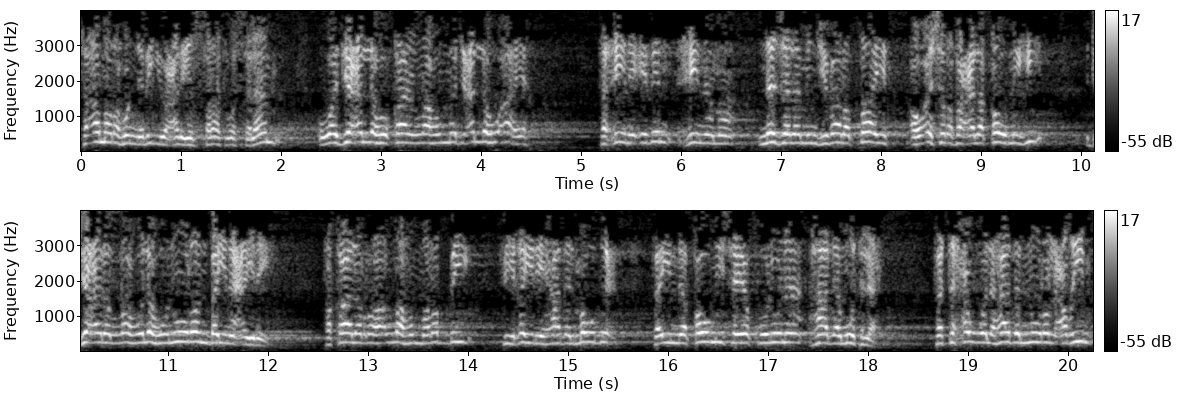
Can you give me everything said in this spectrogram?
فأمره النبي عليه الصلاة والسلام وجعل له قال اللهم اجعل له آية. فحينئذ حينما نزل من جبال الطائف أو أشرف على قومه جعل الله له نورا بين عينيه. فقال اللهم ربي في غير هذا الموضع فإن قومي سيقولون هذا مثله. فتحول هذا النور العظيم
